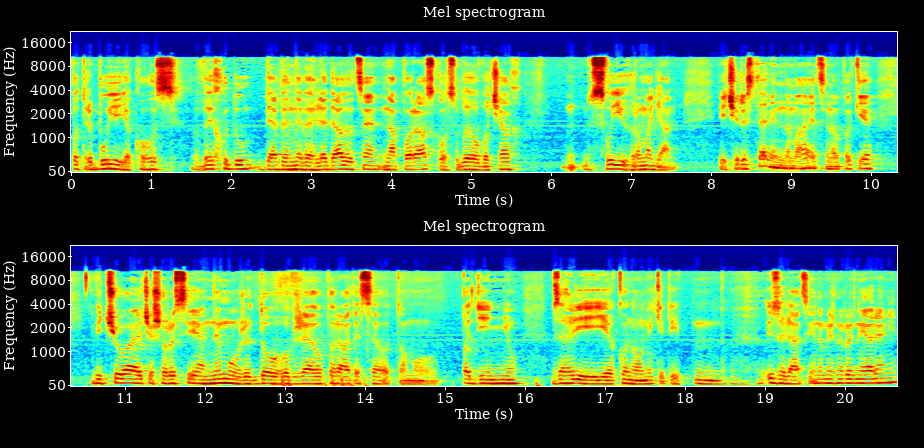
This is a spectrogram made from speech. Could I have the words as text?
потребує якогось виходу, де би не виглядало це на поразку, особливо в очах своїх громадян. І через те він намагається навпаки, відчуваючи, що Росія не може довго вже опиратися от тому падінню взагалі її економіки, тій ізоляції на міжнародній арені.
